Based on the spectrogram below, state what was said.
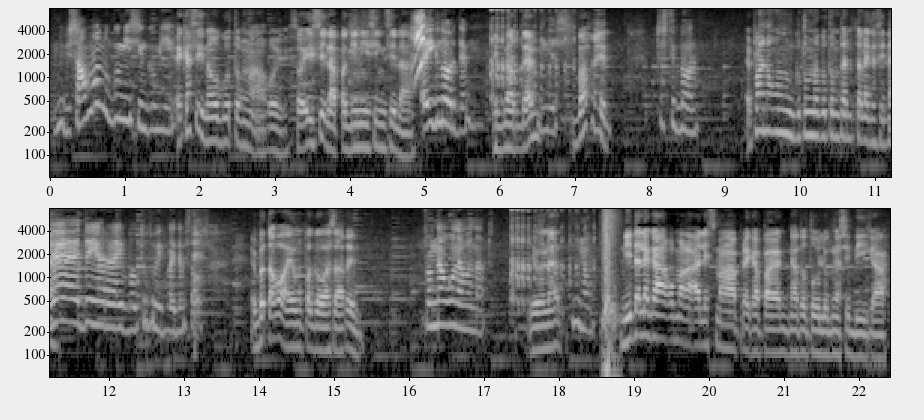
Maybe someone gumising gumi. Eh kasi nagugutom nga ako eh. So eh sila, pag ginising sila, Ignore them. ignore them? Yes. Bakit? Just ignore. Eh paano kung gutom na gutom tal- talaga sila? Yeah, they are able to do it by themselves. Eh ba't ako ayaw mong pagawa sa akin? From now on, I will not. Yun lang. No. Hindi talaga ako makaalis mga pre kapag natutulog na si Bika.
